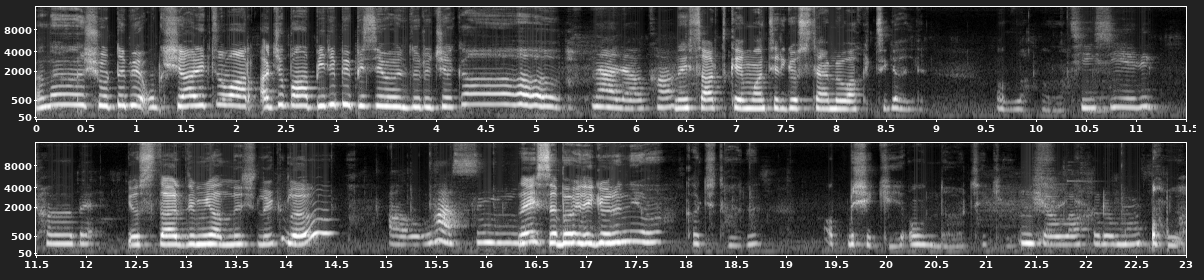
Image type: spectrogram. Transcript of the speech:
Ana şurada bir ok işareti var. Acaba biri mi bizi öldürecek? Aa. Ne alaka? Neyse artık envanteri gösterme vakti geldi. Allah Allah. TC yedik. Tövbe. Gösterdim yanlışlıkla. Allah seni. Neyse böyle görünüyor. Kaç tane? 62, 14, 2. İnşallah kırılmaz. Allah.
